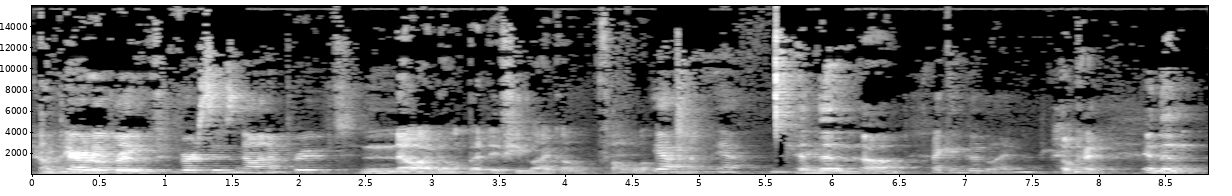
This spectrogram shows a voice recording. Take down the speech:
How many are comparatively approved? versus non-approved? No, I don't. But if you like, I'll follow up Yeah, on that. yeah. And then, um, I can Google it. okay. And then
